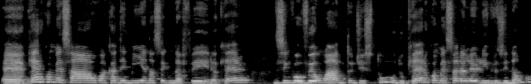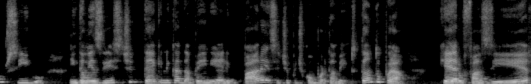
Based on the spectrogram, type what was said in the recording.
é, quero começar uma academia na segunda-feira, quero desenvolver um hábito de estudo, quero começar a ler livros e não consigo. Então, existe técnica da PNL para esse tipo de comportamento, tanto para quero fazer,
